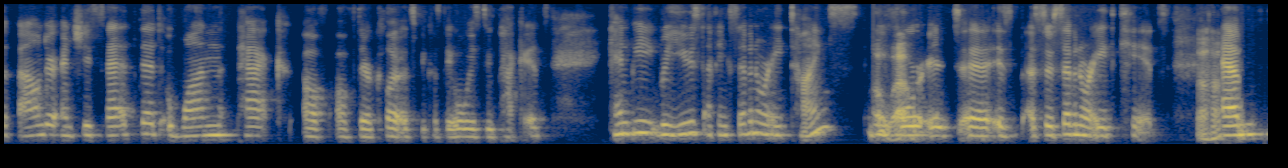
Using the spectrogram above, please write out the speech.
the founder and she said that one pack of, of their clothes because they always do packets can be reused i think seven or eight times before oh, wow. it uh, is so seven or eight kids uh-huh. um,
